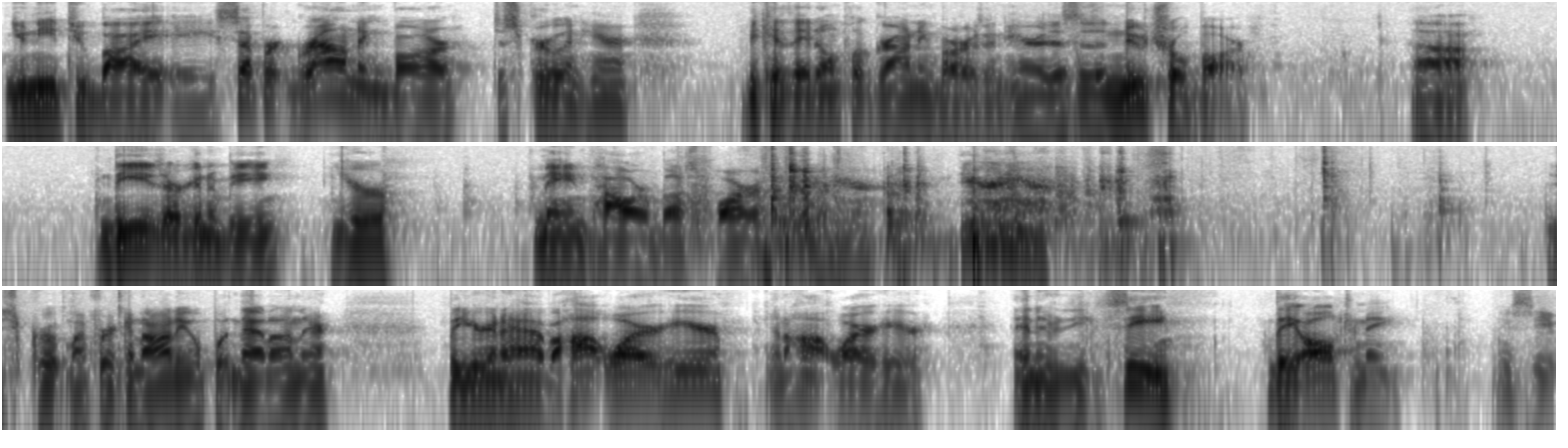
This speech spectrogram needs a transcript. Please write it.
you need to buy a separate grounding bar to screw in here because they don't put grounding bars in here. This is a neutral bar. Uh, these are going to be your main power bus bars here. Here and here. Screw up my freaking audio putting that on there. But you're going to have a hot wire here and a hot wire here. And as you can see, they alternate. Let me see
